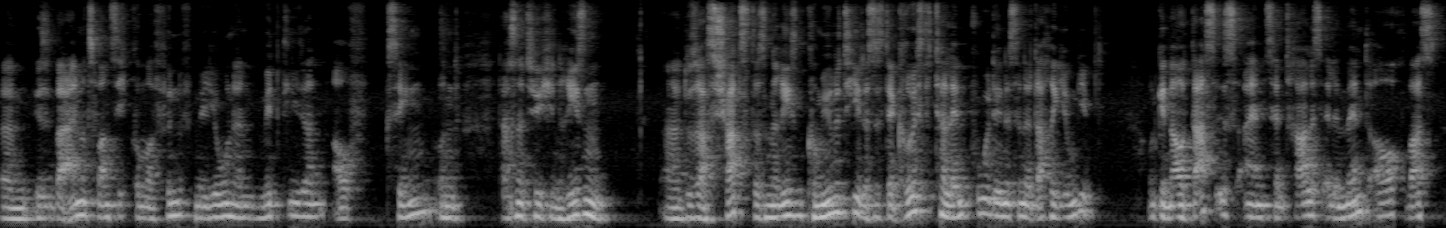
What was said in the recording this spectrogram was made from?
ähm, wir sind bei 21,5 Millionen Mitgliedern auf Xing und das ist natürlich ein riesen, äh, du sagst Schatz, das ist eine riesen Community, das ist der größte Talentpool, den es in der Dachregion gibt. Und genau das ist ein zentrales Element auch, was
